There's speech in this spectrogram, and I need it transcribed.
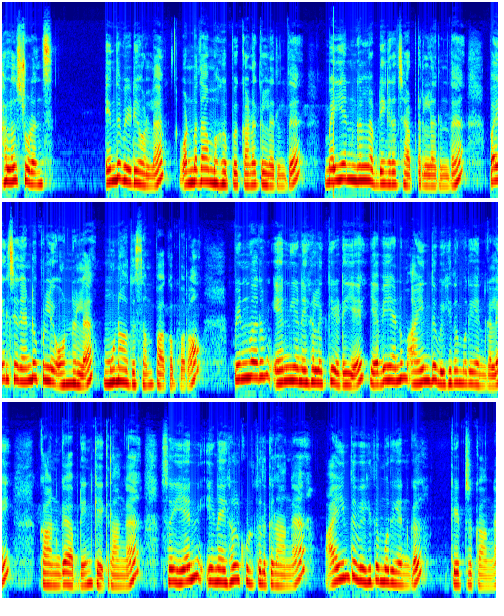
ஹலோ ஸ்டூடெண்ட்ஸ் இந்த வீடியோவில் ஒன்பதாம் வகுப்பு கணக்கிலிருந்து மெய்யெண்கள் அப்படிங்கிற சாப்டர்லேருந்து பயிற்சி ரெண்டு புள்ளி ஒன்றில் மூணாவது சம் பார்க்க போகிறோம் பின்வரும் எண் இணைகளுக்கு இடையே எவையேனும் ஐந்து விகிதமுறை எண்களை காண்க அப்படின்னு கேட்குறாங்க ஸோ எண் இணைகள் கொடுத்துருக்குறாங்க. ஐந்து விகிதமுறை எண்கள் கேட்டிருக்காங்க.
